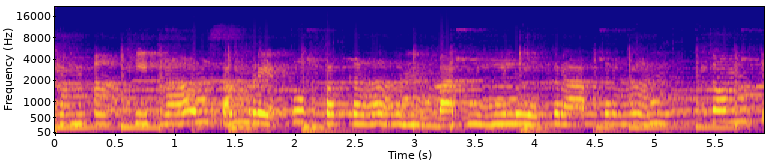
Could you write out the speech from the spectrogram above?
คำอธิษฐานสำเร็จทุกประการ บัดนี้ลูกกราบกรานสมใจ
